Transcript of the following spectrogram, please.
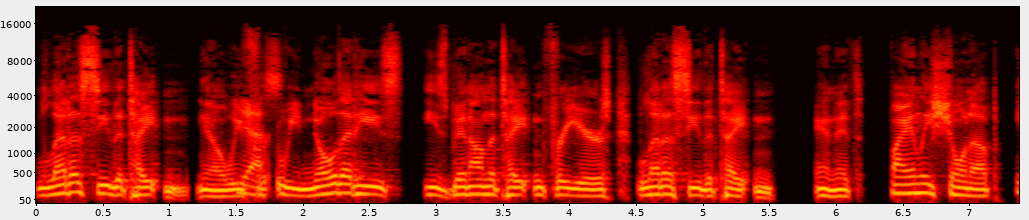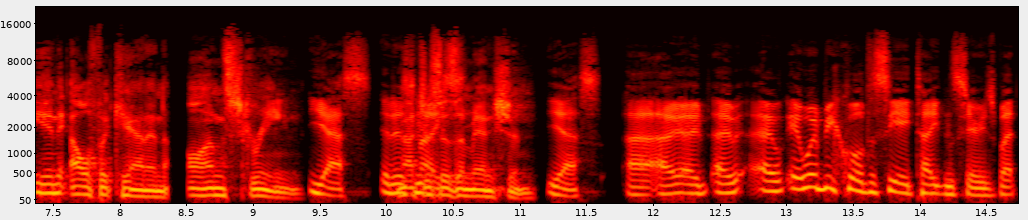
Let us see the Titan. You know, we yes. we know that he's he's been on the Titan for years. Let us see the Titan, and it's finally shown up in Alpha Canon on screen. Yes, it is not nice. just as a mention. Yes, uh, I, I, I, it would be cool to see a Titan series, but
